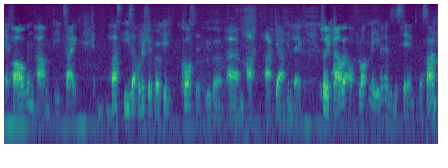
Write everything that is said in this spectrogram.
Erfahrung haben, die zeigt, was dieser Ownership wirklich kostet über ähm, acht, acht Jahre hinweg. So, ich glaube, auf Flottenebene ist sehr interessant,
